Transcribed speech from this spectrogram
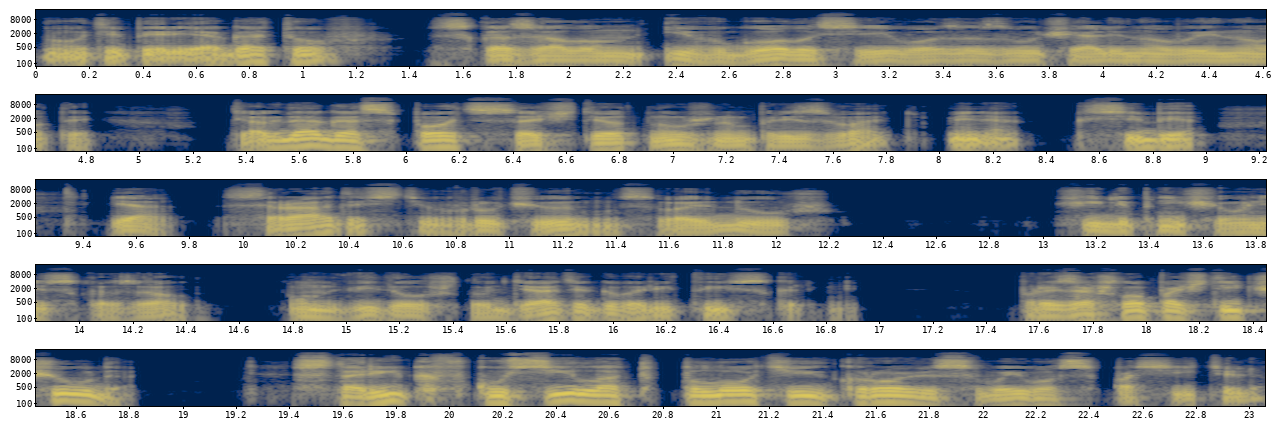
«Ну, теперь я готов», — сказал он, и в голосе его зазвучали новые ноты. «Когда Господь сочтет нужным призвать меня к себе, я с радостью вручу ему свою душу». Филипп ничего не сказал. Он видел, что дядя говорит искренне. Произошло почти чудо. Старик вкусил от плоти и крови своего спасителя,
